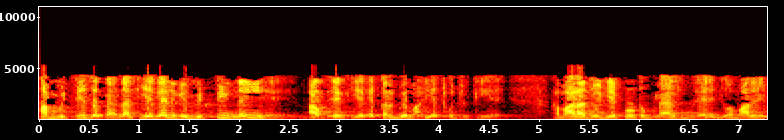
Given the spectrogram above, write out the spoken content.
हम मिट्टी से पैदा किए गए, लेकिन मिट्टी नहीं है। अब एक ये कि कल्ब माहियत हो चुकी है। हमारा जो ये प्रोटोप्लाज्म है, जो हमारे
